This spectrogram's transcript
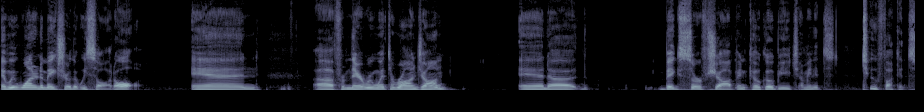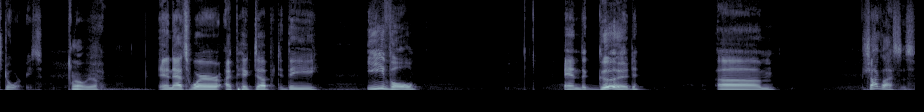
and we wanted to make sure that we saw it all. And uh, from there, we went to Ron Jon and uh, big surf shop in Cocoa Beach. I mean, it's two fucking stories Oh yeah. and that's where I picked up the evil and the good um, shot glasses.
